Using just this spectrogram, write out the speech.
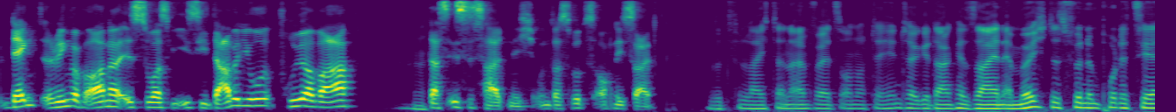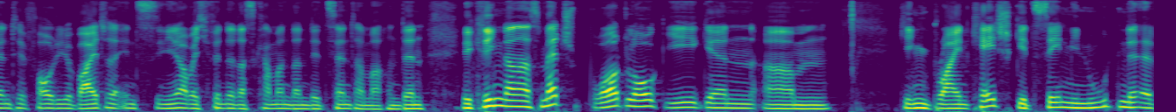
denkt, Ring of Honor ist sowas wie ECW früher war, mhm. das ist es halt nicht und das wird es auch nicht sein. Wird vielleicht dann einfach jetzt auch noch der Hintergedanke sein, er möchte es für einen potenziellen TV-Deal weiter inszenieren, aber ich finde, das kann man dann dezenter machen, denn wir kriegen dann das Match Wardlow gegen, ähm, gegen Brian Cage, geht 10 Minuten, äh,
